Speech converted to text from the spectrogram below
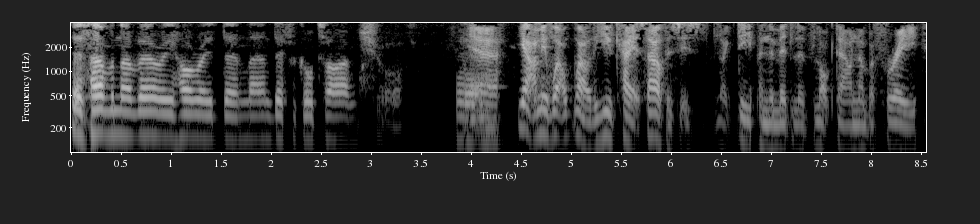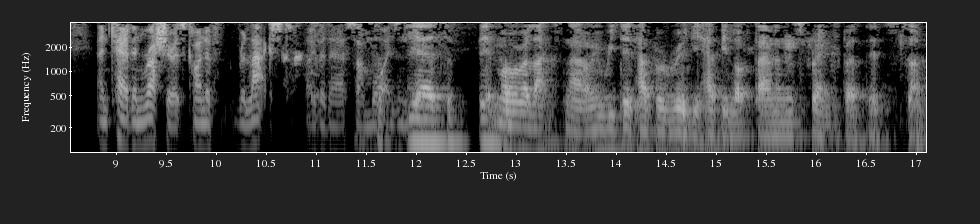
is having a very horrid and, and difficult time. Sure. Yeah, yeah. I mean, well, well, the UK itself is, is like deep in the middle of lockdown number three, and Kevin, Russia, it's kind of relaxed over there somewhat, isn't it? Yeah, it's a bit more relaxed now. I mean, we did have a really heavy lockdown in the spring, but it's uh,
